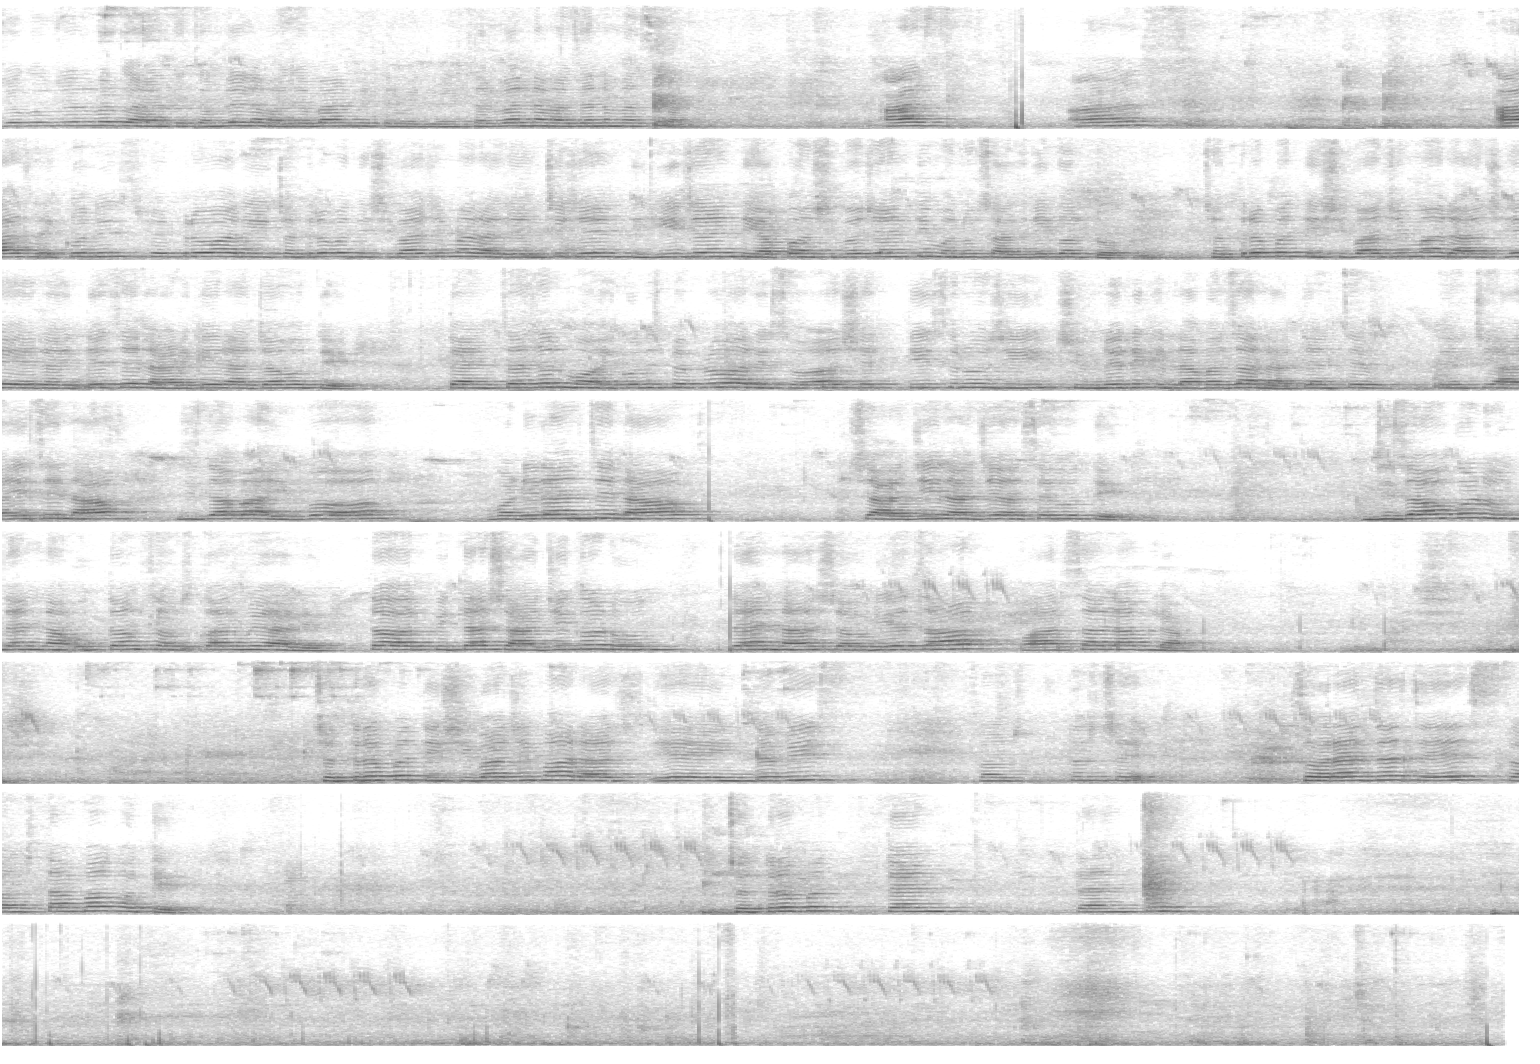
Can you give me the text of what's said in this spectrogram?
पूज्य गुरुजन वर्गाने जमलेला माझ्या बालमित्र मैत्रिणी सर्वांना माझा नमस्कार. आज आज आज एकोणीस फेब्रुवारी छत्रपती शिवाजी महाराज यांची जयंती. ही जयंती आपण शिवजयंती म्हणून साजरी करतो. छत्रपती शिवाजी महाराज हे रयतेचे लाडके राजा होते. त्यांचा जन्म एकोणीस फेब्रुवारी सोळाशे तीस रोजी शिवनेरी किल्ल्यावर झाला. त्यांचे त्यांची आईचे नाव जिजाबाई व वडिलांचे नाव शहाजी राजे असे होते. जिजाऊकडून त्यांना उत्तम संस्कार मिळाले तर पिता शहाजीकडून त्यांना शौर्याचा वारसा लाभला. छत्रपती शिवाजी महाराज हे हिंदवी संस्थेचे स्वराज्याचे संस्थापक होते. छत्रपती त्यां- त्यांचे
